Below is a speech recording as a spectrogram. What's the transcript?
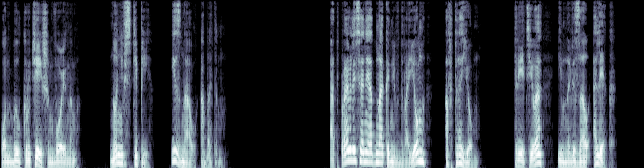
Он был крутейшим воином, но не в степи, и знал об этом. Отправились они, однако, не вдвоем, а втроем. Третьего им навязал Олег.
